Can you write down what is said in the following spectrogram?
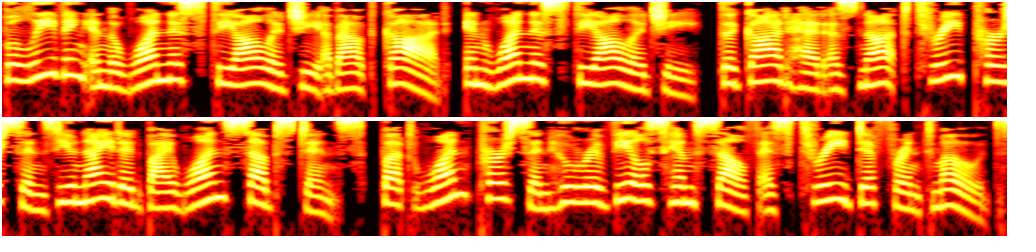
believing in the oneness theology about God. In oneness theology, the Godhead is not three persons united by one substance, but one person who reveals himself as three different modes.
